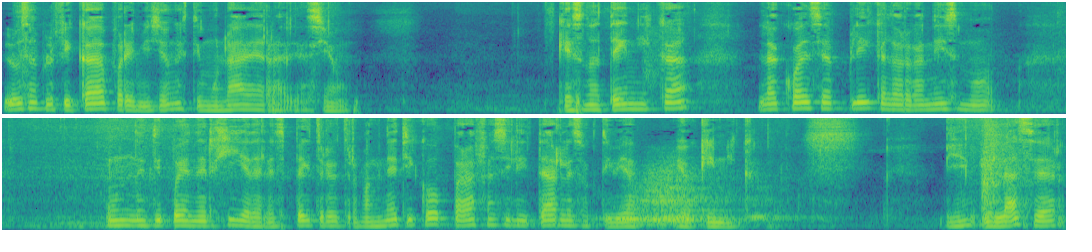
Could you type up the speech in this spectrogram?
luz amplificada por emisión estimulada de radiación, que es una técnica la cual se aplica al organismo un tipo de energía del espectro electromagnético para facilitarle su actividad bioquímica. Bien, el láser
